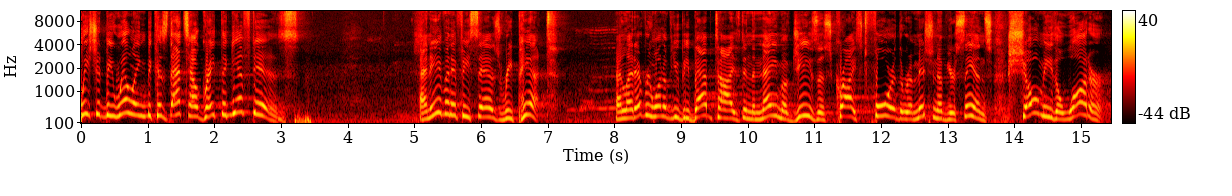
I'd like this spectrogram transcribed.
we should be willing because that's how great the gift is. And even if he says, repent, and let every one of you be baptized in the name of Jesus Christ for the remission of your sins. Show me the water.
